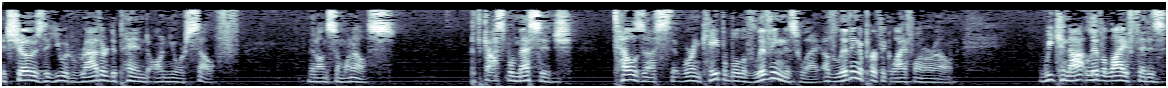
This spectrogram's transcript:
It shows that you would rather depend on yourself than on someone else. But the gospel message tells us that we're incapable of living this way, of living a perfect life on our own. We cannot live a life that is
